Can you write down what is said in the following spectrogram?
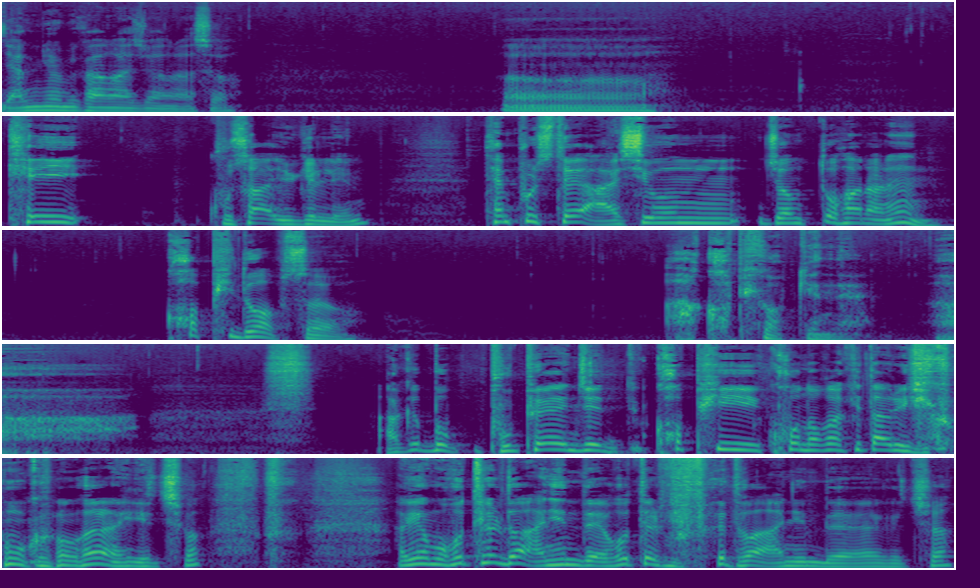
양념이 강하지 않아서. 어, K9461님, 템플스테의 아쉬운 점 또 하나는 커피도 없어요. 아, 커피가 없겠네. 아. 아, 그, 뭐, 부페 이제 커피 코너가 따로 있고 그런 건 아니겠죠? 아, 이게 뭐 호텔도 아닌데, 호텔 부페도 아닌데, 그렇죠?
